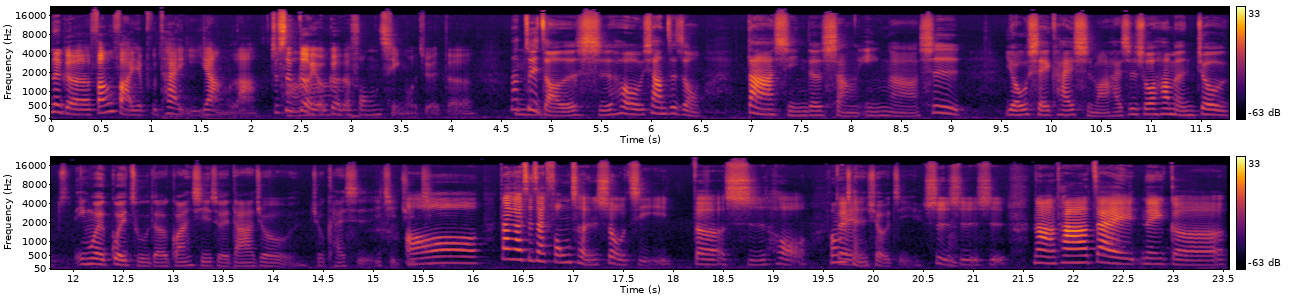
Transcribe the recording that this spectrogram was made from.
那个方法也不太一样啦，就是各有各的风情。我觉得、啊，那最早的时候，像这种大型的赏樱啊，是由谁开始吗？还是说他们就因为贵族的关系，所以大家就就开始一起聚集？哦，大概是在丰臣秀吉的时候，丰臣秀吉是是是，那他在那个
